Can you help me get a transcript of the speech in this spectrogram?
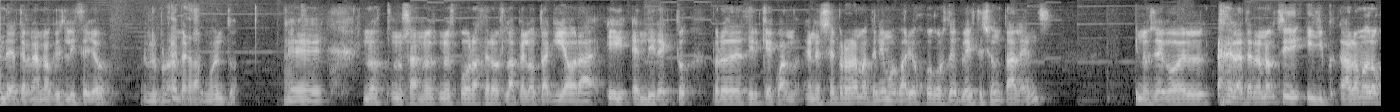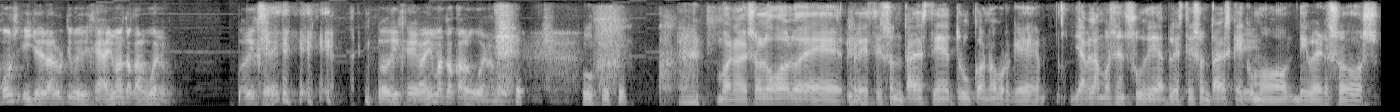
de Eterna Nokis la hice yo en el programa en su momento. Que no, no, o sea, no, no, es por haceros la pelota aquí ahora y en directo, pero de decir que cuando en ese programa teníamos varios juegos de PlayStation Talents y nos llegó el, el Eterna Nokis y, y, hablamos de los juegos y yo era el último y dije, a mí me toca el bueno. Lo dije, ¿eh? Lo dije, a mí me toca el bueno. Bueno, eso luego lo de PlayStation Talents tiene truco, ¿no? Porque ya hablamos en su día de PlayStation Talents que hay como diversos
